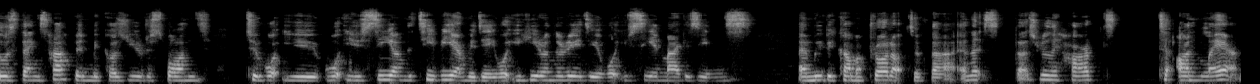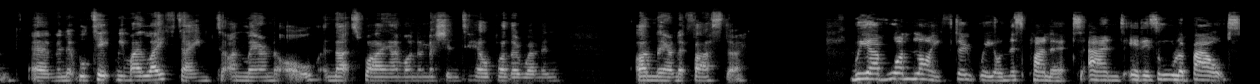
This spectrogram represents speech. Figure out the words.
Those things happen because you respond to what you what you see on the TV every day, what you hear on the radio, what you see in magazines, and we become a product of that. And that's that's really hard to unlearn, um, and it will take me my lifetime to unlearn it all. And that's why I'm on a mission to help other women unlearn it faster we have one life, don't we, on this planet? And it is all about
